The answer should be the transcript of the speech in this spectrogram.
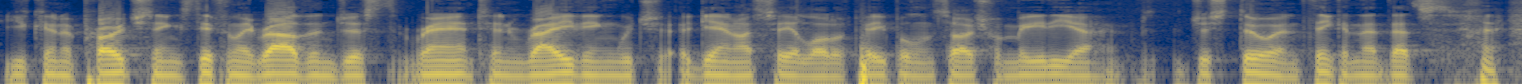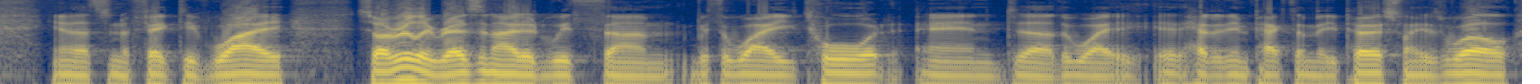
you can approach things differently rather than just rant and raving, which again I see a lot of people in social media just doing, thinking that that's you know that's an effective way. So I really resonated with um, with the way he taught and uh, the way it had an impact on me personally as well.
